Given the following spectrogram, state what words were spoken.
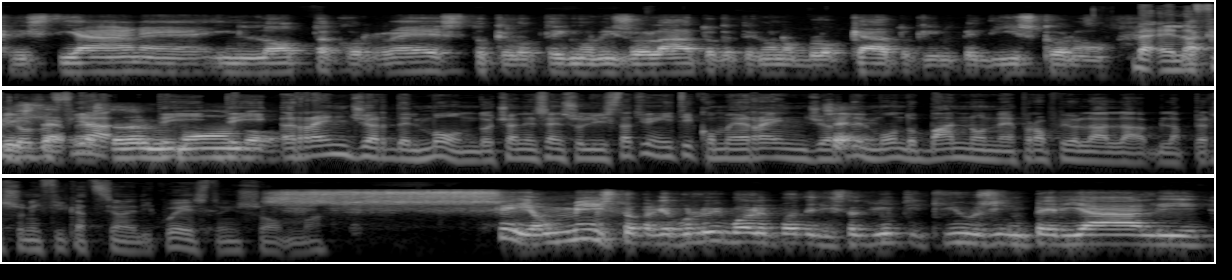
cristiane in lotta col resto, che lo tengono isolato, che tengono bloccato, che impediscono Beh, è la, la filosofia del dei, dei, ranger del mondo, cioè nel senso gli Stati Uniti come ranger sì. del mondo, Bannon è proprio la, la, la personificazione di questo, insomma. Sì, è un misto perché lui vuole poi degli Stati Uniti chiusi imperiali,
